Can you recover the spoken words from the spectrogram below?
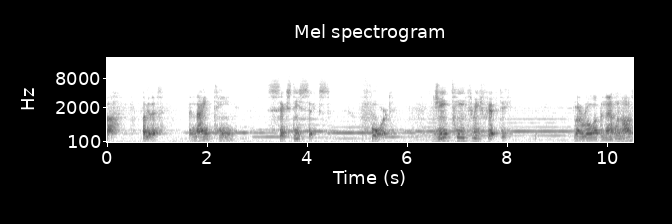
ah, look at this. The 1966 Ford GT350. You want to roll up in that one, Hoss?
